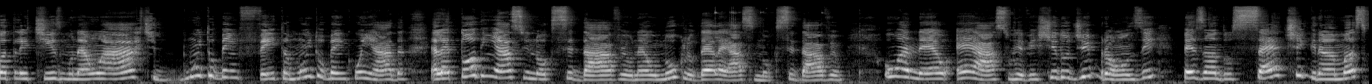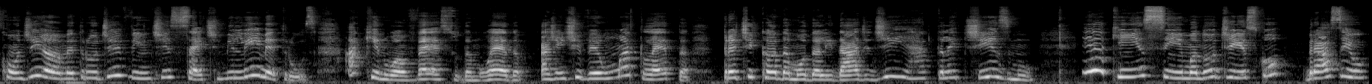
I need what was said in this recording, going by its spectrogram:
do atletismo, né? Uma arte muito bem feita, muito bem cunhada. Ela é toda em aço inoxidável, né? O núcleo dela é aço inoxidável. O anel é aço revestido de bronze, pesando 7 gramas com diâmetro de 27 milímetros. Aqui no anverso da moeda, a gente vê um atleta praticando a modalidade de atletismo. E aqui em cima no disco Brasil,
